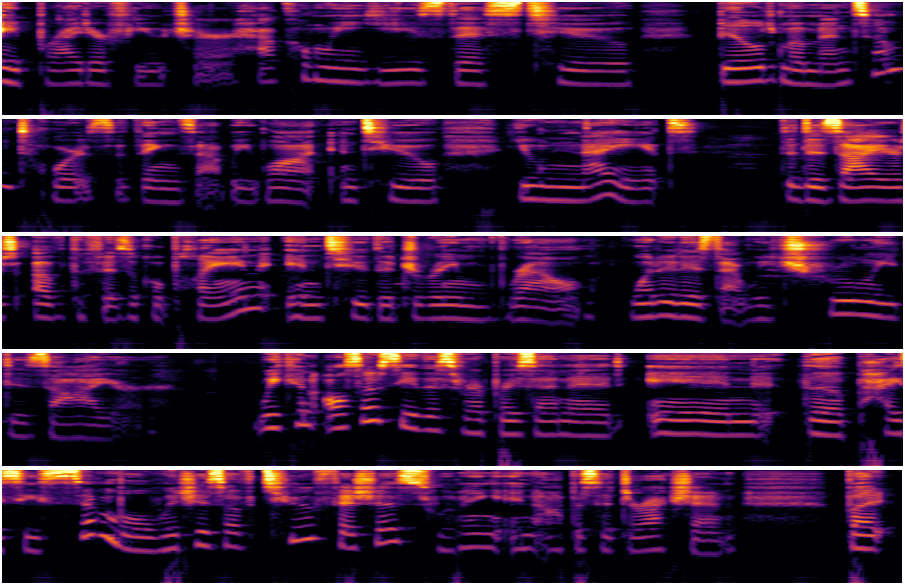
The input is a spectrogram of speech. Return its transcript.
a brighter future? How can we use this to build momentum towards the things that we want and to unite the desires of the physical plane into the dream realm, what it is that we truly desire. We can also see this represented in the Pisces symbol, which is of two fishes swimming in opposite direction. But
